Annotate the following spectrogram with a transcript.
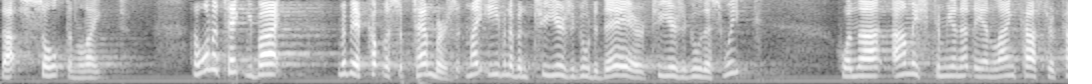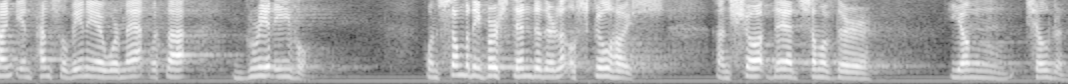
That salt and light. I want to take you back maybe a couple of Septembers. It might even have been two years ago today or two years ago this week when that Amish community in Lancaster County in Pennsylvania were met with that great evil. When somebody burst into their little schoolhouse and shot dead some of their young children,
